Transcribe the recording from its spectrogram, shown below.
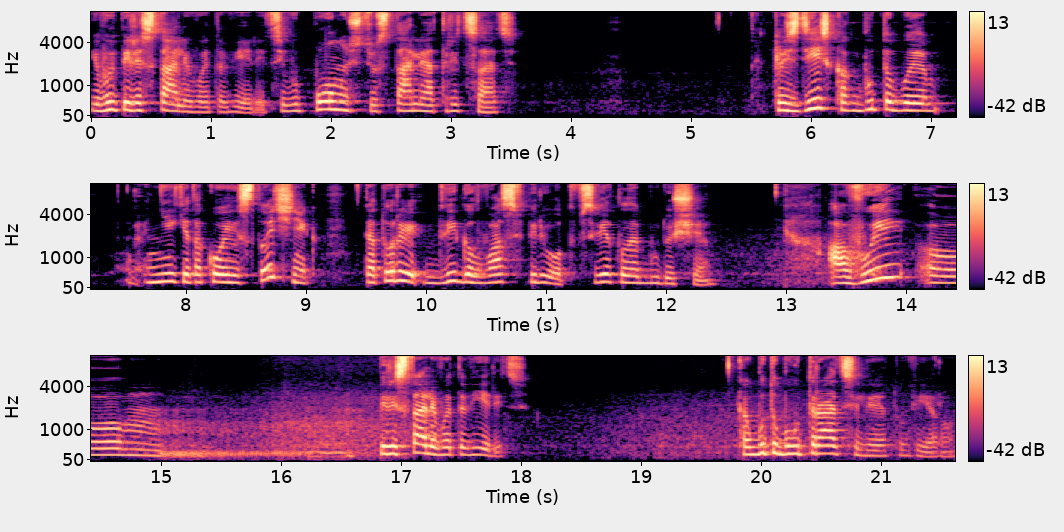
и вы перестали в это верить, и вы полностью стали отрицать. То есть здесь как будто бы некий такой источник, который двигал вас вперед, в светлое будущее. А вы э, перестали в это верить. Как будто бы утратили эту веру.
